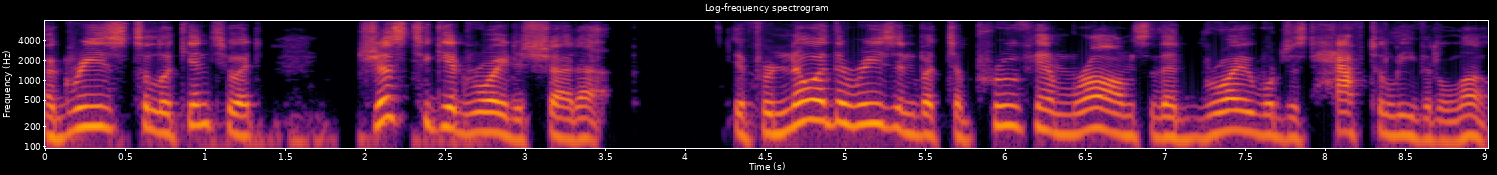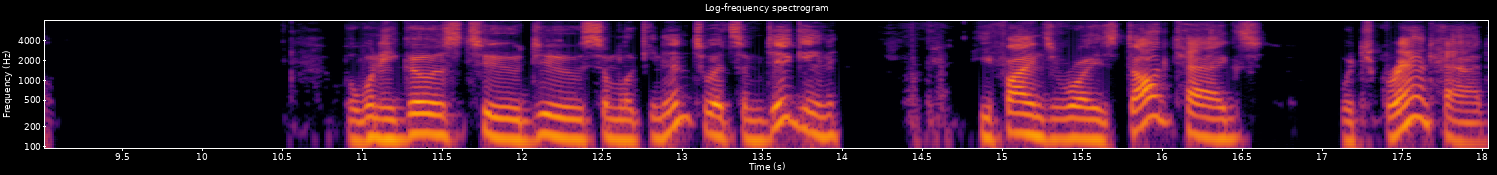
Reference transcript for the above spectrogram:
agrees to look into it just to get Roy to shut up, if for no other reason but to prove him wrong so that Roy will just have to leave it alone. But when he goes to do some looking into it, some digging, he finds Roy's dog tags, which Grant had,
